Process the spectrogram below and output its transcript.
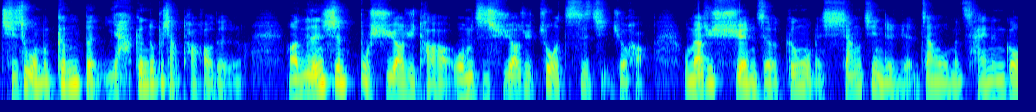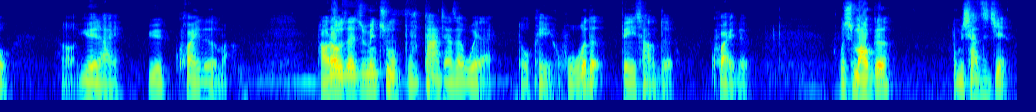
其实我们根本压根都不想讨好的人好！人生不需要去讨好，我们只需要去做自己就好。我们要去选择跟我们相近的人，这样我们才能够啊越来越快乐嘛。好，那我在这边祝福大家在未来都可以活得非常的快乐。我是毛哥，我们下次见。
